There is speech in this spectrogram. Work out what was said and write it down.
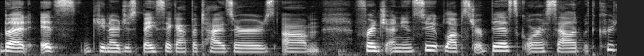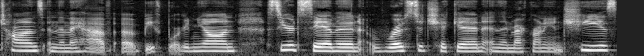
but it's you know just basic appetizers um, french onion soup lobster bisque or a salad with croutons and then they have a beef bourguignon seared salmon roasted chicken and then macaroni and cheese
